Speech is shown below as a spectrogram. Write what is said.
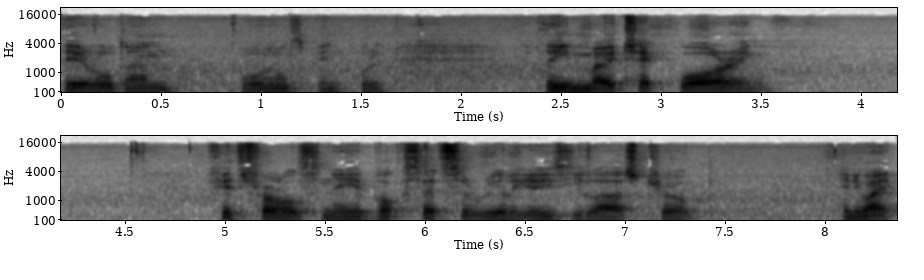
They're all done, oil's been put in. The Motec wiring. Fifth throttles and airbox, that's a really easy last job. Anyway,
